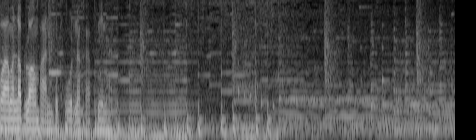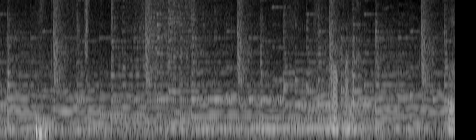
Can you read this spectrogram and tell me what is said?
ราะว่ามันรับรองผ่านบลูทูธนะครับนี่นะครับออกก่อนนะครับนี่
